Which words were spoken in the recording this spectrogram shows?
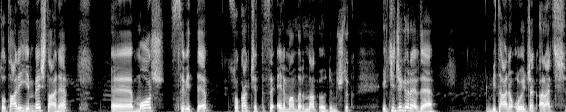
Totali 25 tane e, mor sivitli sokak çetesi elemanlarından öldürmüştük. İkinci görevde bir tane oyuncak araç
